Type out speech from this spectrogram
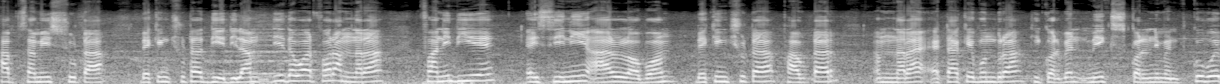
হাফ চামিচ সুটা বেকিং সুটা দিয়ে দিলাম। দিয়ে দেওয়ার পর আপনারা পানি দিয়ে এই চিনি আর লবণ, বেকিং সুটা পাউডার, আপনারা এটাকে বন্ধুরা কি করবেন মিক্স করে নেবেন। খুবই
